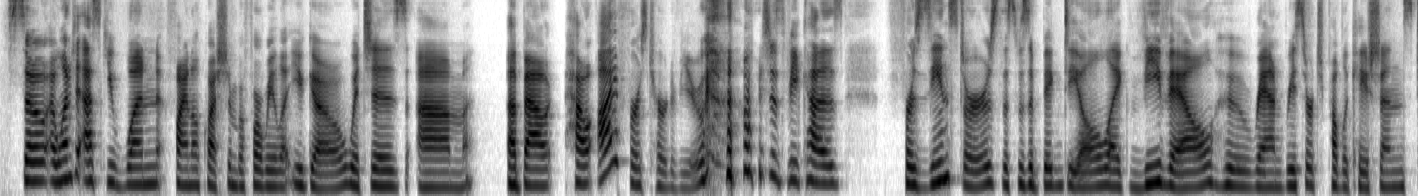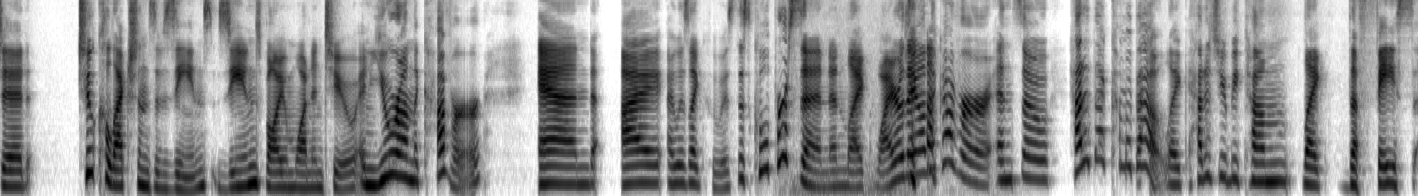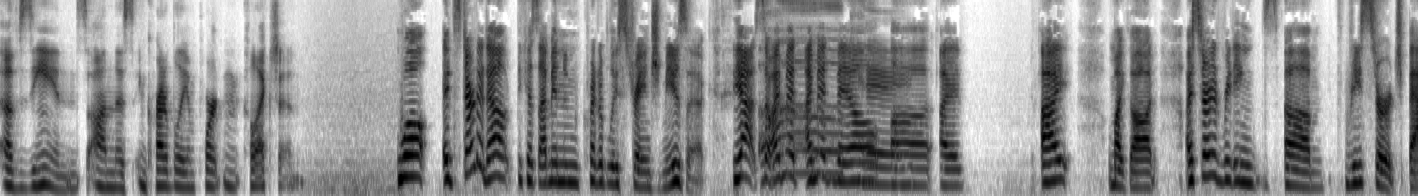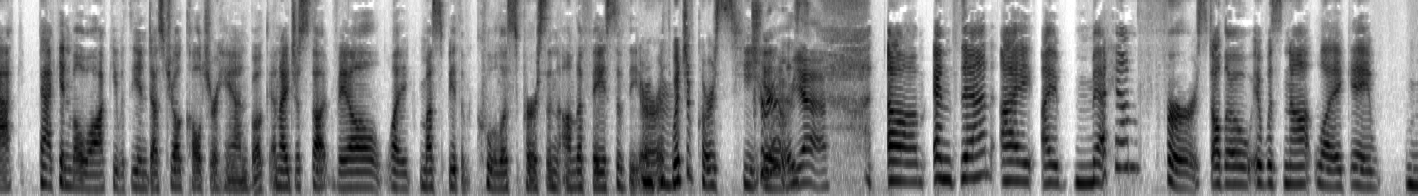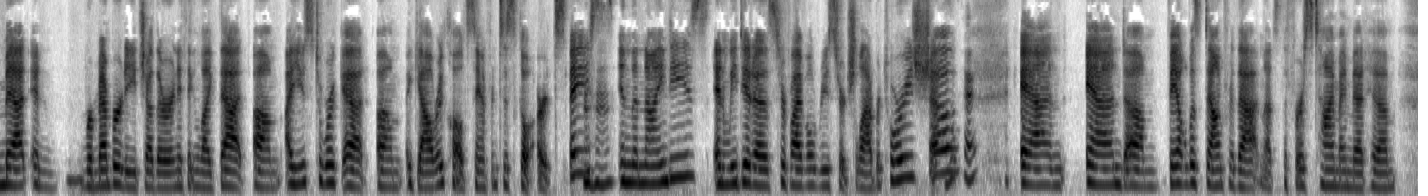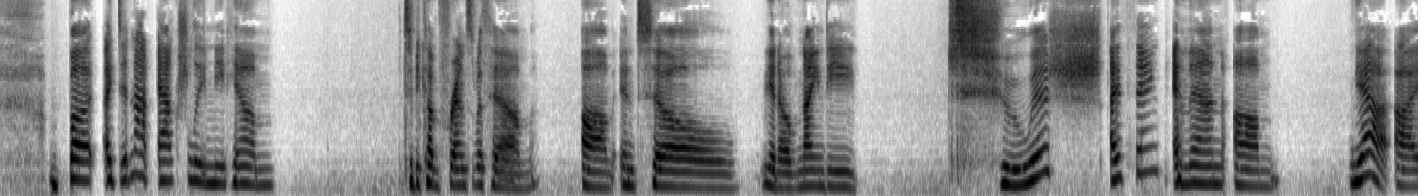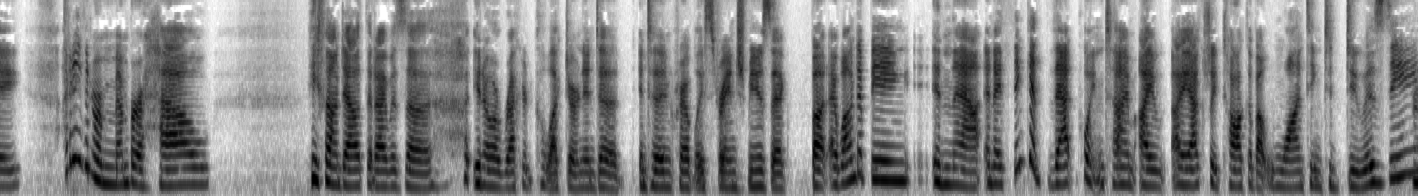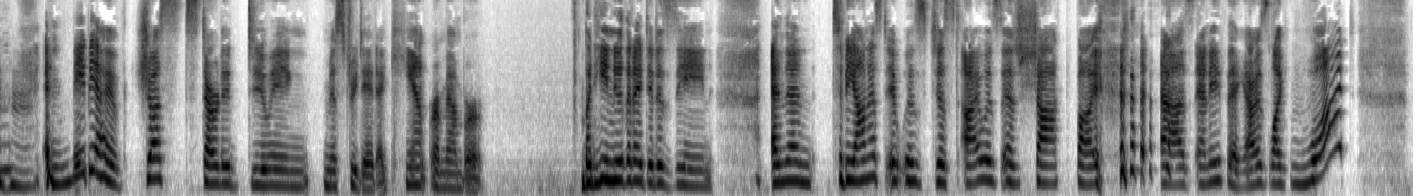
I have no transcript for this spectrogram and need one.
So I wanted to ask you one final question before we let you go, which is, um, about how I first heard of you, which is because for Zinesters, this was a big deal. Like V. Vale, who ran research publications, did two collections of zines, Zines Volume One and Two, and you were on the cover. And I I was like, who is this cool person? And like, why are they on the cover? And so how did that come about? Like, how did you become like the face of zines on this incredibly important collection? Well, it started out because I'm in incredibly strange music. Yeah, so oh, I met I met Vale. Okay. Uh, I I oh my god, I started reading um, research back back in Milwaukee with the Industrial Culture Handbook, and I just thought Vale like must be the coolest person on the face of the earth, mm-hmm. which of course he True, is. Yeah. Um, and then I I met him first, although it was not like a met and remembered each other or anything like that. Um, I used to work at um, a gallery called San Francisco Art Space mm-hmm. in the '90s, and we did a survival research laboratories show. Okay. And and um, Vale was down for that, and that's the first time I met him. But I did not actually meet him to become friends with him um, until you know '92 ish, I think, and then um, yeah, I I don't even remember how he found out that I was a you know a record collector and into into incredibly strange music. But I wound up being in that, and I think at that point in time, I I actually talk about wanting to do a zine, mm-hmm. and maybe I have just started doing Mystery Date. I can't remember, but he knew that I did a zine. And then, to be honest, it was just, I was as shocked by it as anything. I was like, what?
